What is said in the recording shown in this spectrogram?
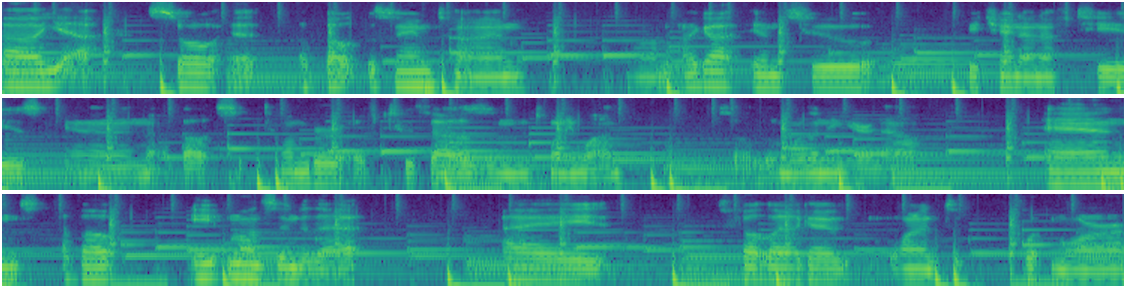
Uh, yeah. So at about the same time, um, I got into VeChain NFTs in about September of 2021, so a little more than a year now. And about eight months into that, I felt like I wanted to put more.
